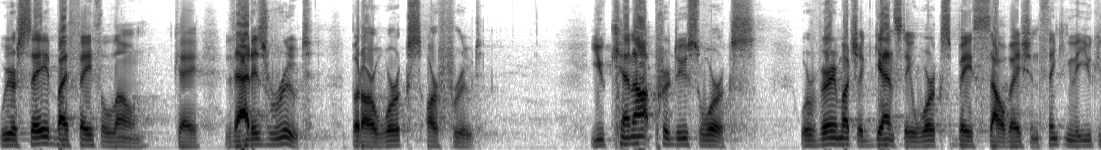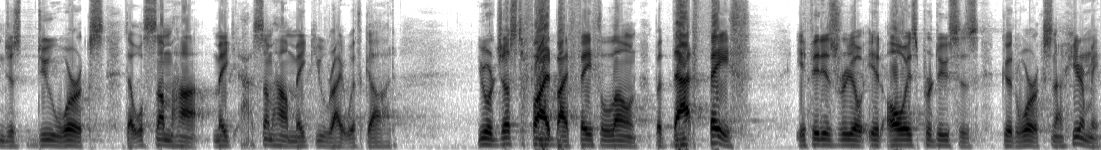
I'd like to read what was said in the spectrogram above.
We are saved by faith alone. Okay? That is root, but our works are fruit. You cannot produce works we're very much against a works based salvation, thinking that you can just do works that will somehow make, somehow make you right with God. You are justified by faith alone, but that faith, if it is real, it always produces good works. Now, hear me.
